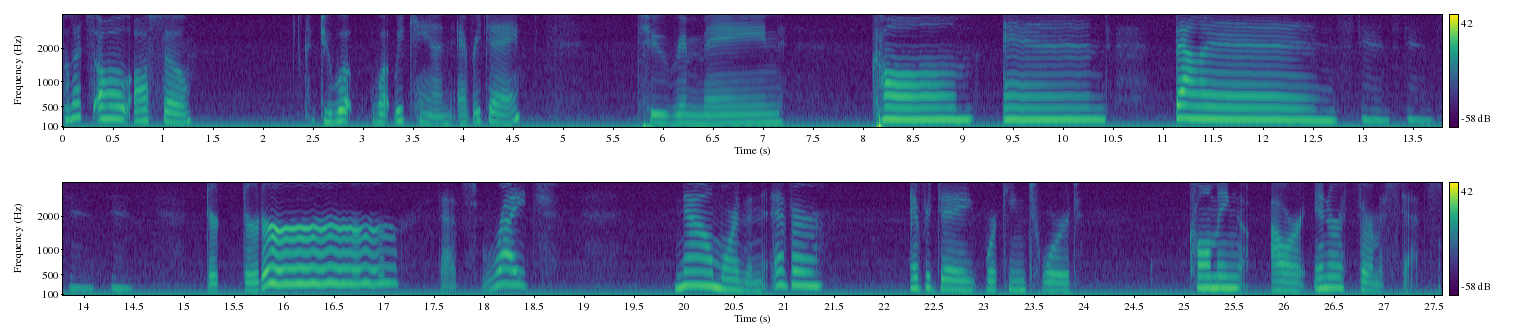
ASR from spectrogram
let's all also do what, what we can every day to remain calm and balanced. Dance, dance, dance, dance. Dur, dur, dur. That's right. Now more than ever, every day working toward calming our inner thermostats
